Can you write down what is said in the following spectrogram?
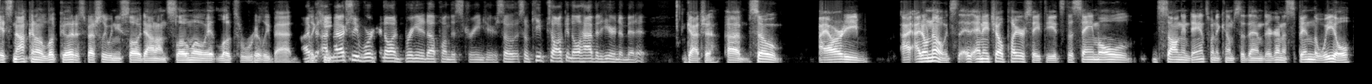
it's not going to look good, especially when you slow it down on slow mo. It looks really bad. I'm, Like he- I'm actually working on bringing it up on the screen here. So so keep talking. I'll have it here in a minute. Gotcha. Uh, so I already, I, I don't know. It's the NHL player safety. It's the same old song and dance when it comes to them. They're going to spin the wheel,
